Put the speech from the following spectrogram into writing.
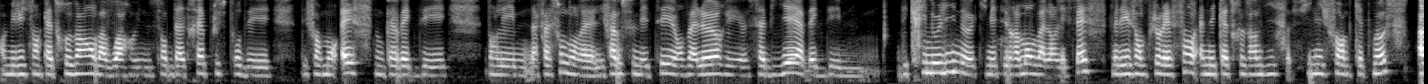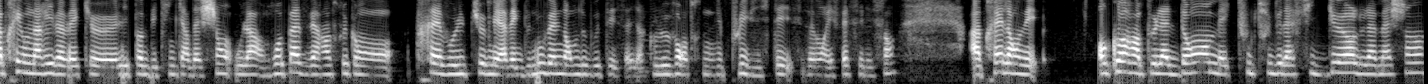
en 1880, on va avoir une sorte d'attrait plus pour des, des, formes en S, donc avec des, dans les, la façon dont les femmes se mettaient en valeur et s'habillaient avec des, des crinolines qui mettaient vraiment en valeur les fesses. Mais l'exemple plus récent, années 90, filiforme Moss. Après, on arrive avec l'époque des Kim Kardashian, où là, on repasse vers un truc en, très voluptueux, mais avec de nouvelles normes de beauté. C'est-à-dire que le ventre n'est plus existé, c'est seulement les fesses et les seins. Après, là, on est encore un peu là-dedans, mais avec tout le truc de la fit girl, de la machin.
